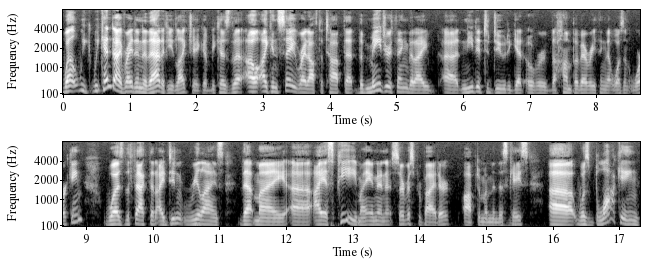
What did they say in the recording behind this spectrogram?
Well, we, we can dive right into that if you'd like, Jacob, because the oh, I can say right off the top that the major thing that I uh, needed to do to get over the hump of everything that wasn't working was the fact that I didn't realize that my uh, ISP, my internet service provider, Optimum in this case, uh, was blocking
